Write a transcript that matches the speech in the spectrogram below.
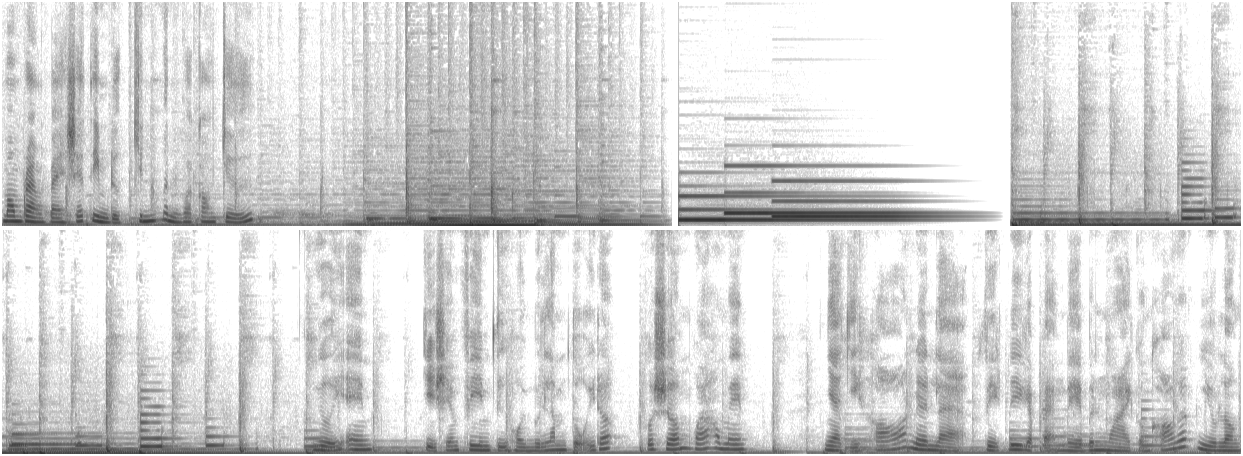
Mong rằng bạn sẽ tìm được chính mình qua con chữ. Gửi em, chị xem phim từ hồi 15 tuổi đó, có sớm quá không em? Nhà chị khó nên là việc đi gặp bạn bè bên ngoài còn khó gấp nhiều lần.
